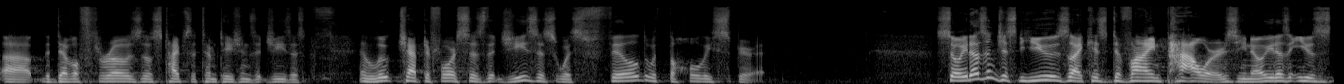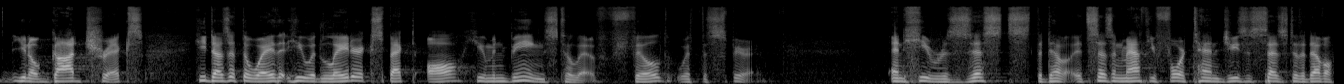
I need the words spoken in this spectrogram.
Uh, the devil throws those types of temptations at Jesus. And Luke chapter 4 says that Jesus was filled with the Holy Spirit. So he doesn't just use like his divine powers, you know, he doesn't use, you know, God tricks he does it the way that he would later expect all human beings to live, filled with the Spirit. And he resists the devil. It says in Matthew 4:10, Jesus says to the devil,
